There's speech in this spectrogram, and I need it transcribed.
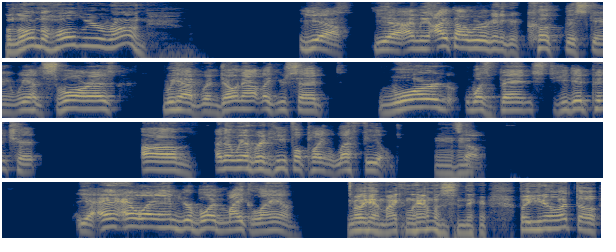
But lo and behold, we were wrong. Yeah, yeah. I mean, I thought we were going to get cooked this game. We had Suarez, we had Rendon out, like you said. Ward was benched. He did pinch hit. Um, and then we had Rengifo playing left field. Mhm. So, yeah, and, oh, and your boy Mike Lamb. Oh yeah, Mike Lamb was in there. But you know what though?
